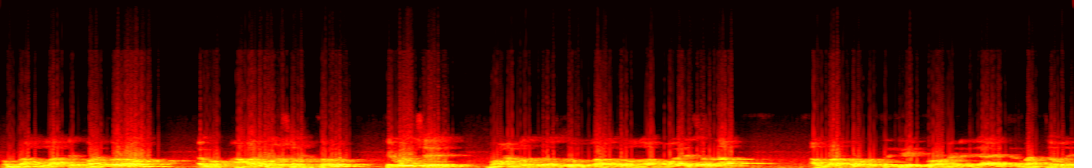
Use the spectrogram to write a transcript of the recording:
তোমরা আল্লাহকে ভয় করো এবং আমার অনুসরণ করো। কে বলছে? পক্ষ থেকে আয়াতের মাধ্যমে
